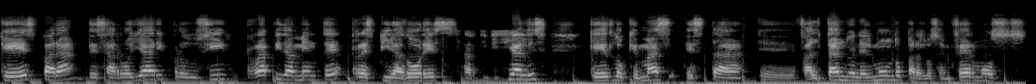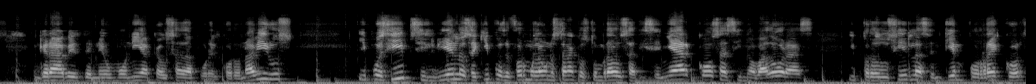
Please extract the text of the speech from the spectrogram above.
que es para desarrollar y producir rápidamente respiradores artificiales, que es lo que más está eh, faltando en el mundo para los enfermos graves de neumonía causada por el coronavirus. Y pues sí, si bien los equipos de Fórmula 1 están acostumbrados a diseñar cosas innovadoras y producirlas en tiempo récord,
